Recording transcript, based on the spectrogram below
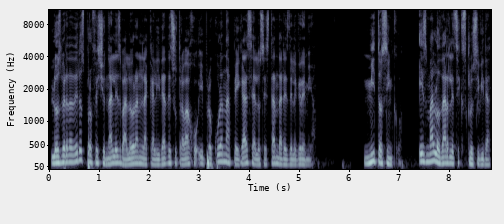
Los verdaderos profesionales valoran la calidad de su trabajo y procuran apegarse a los estándares del gremio. Mito 5. Es malo darles exclusividad.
